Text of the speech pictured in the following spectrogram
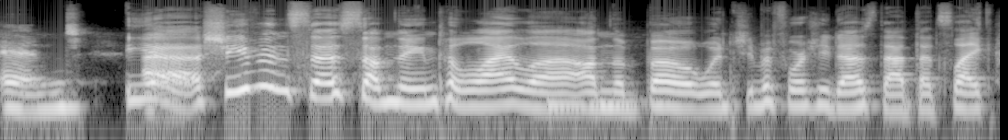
and uh, Yeah, she even says something to Lila on the boat when she before she does that. That's like,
